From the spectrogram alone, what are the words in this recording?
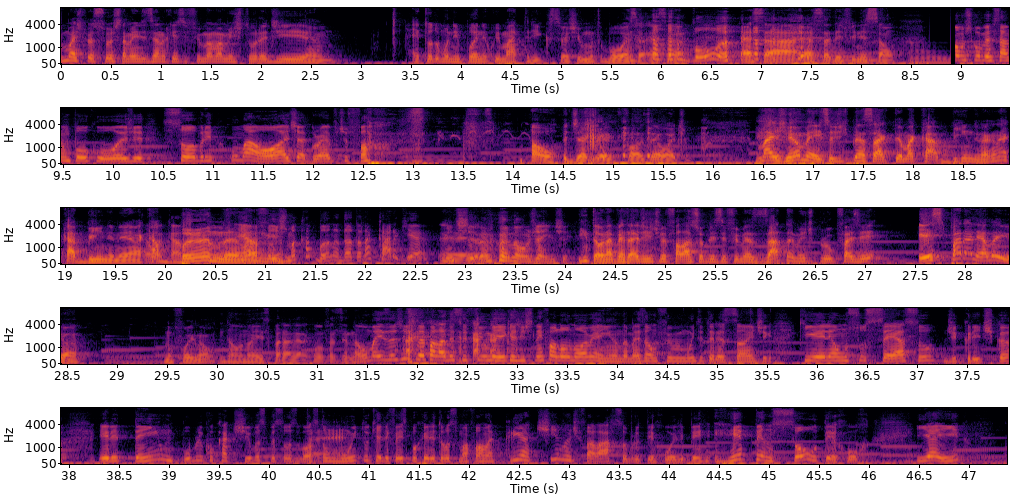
umas pessoas também dizendo que esse filme é uma mistura de. É todo mundo em pânico e Matrix. Eu achei muito boa essa, essa, Boa! essa, essa definição. Vamos conversar um pouco hoje sobre uma ode a Gravity Falls. A ódio a Greg Falls é ótimo. Mas realmente, se a gente pensar que tem uma cabine, não é cabine, né? É uma É uma cabana. É a na- mesma cabana, dá, tá na cara que é. Mentira. Não, gente. Então, na verdade, a gente vai falar sobre esse filme exatamente pro Hugo fazer esse paralelo aí, ó. Não foi, não? Não, não é esse paralelo que eu vou fazer, não. Mas a gente vai falar desse filme aí que a gente nem falou o nome ainda, mas é um filme muito interessante, que ele é um sucesso de crítica. Ele tem um público cativo, as pessoas gostam muito do que ele fez porque ele trouxe uma forma criativa de falar sobre o terror. Ele pe- repensou o terror. E aí,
